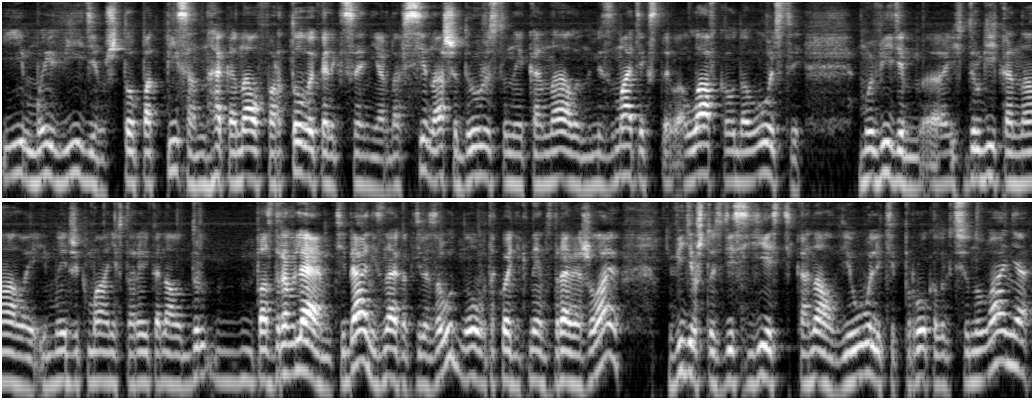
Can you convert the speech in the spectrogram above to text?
И мы видим, что подписан на канал Фартовый коллекционер, на все наши дружественные каналы, Нумизматикс ТВ, Лавка удовольствий мы видим э, и другие каналы, и Magic Money, вторые каналы. Дру... Поздравляем тебя, не знаю, как тебя зовут, но вот такой никнейм здравия желаю. Видим, что здесь есть канал Виолити про коллекционирование.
